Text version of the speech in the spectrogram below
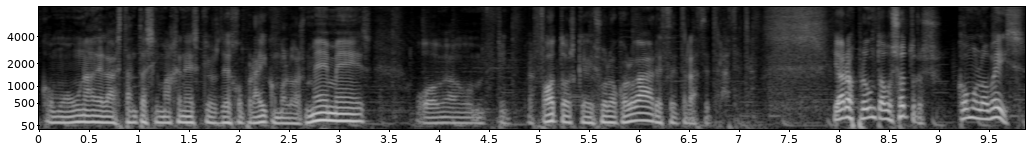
como una de las tantas imágenes que os dejo por ahí, como los memes o en fin, fotos que suelo colgar, etcétera, etcétera, etcétera. Y ahora os pregunto a vosotros, ¿cómo lo veis?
